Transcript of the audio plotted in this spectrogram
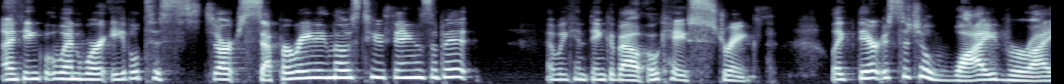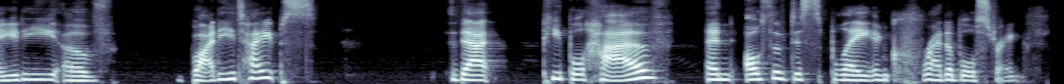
I think when we're able to start separating those two things a bit and we can think about okay, strength. Like there is such a wide variety of body types that people have and also display incredible strength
